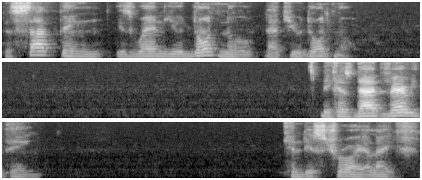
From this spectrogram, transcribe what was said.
the sad thing is when you don't know that you don't know. Because that very thing can destroy a life.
